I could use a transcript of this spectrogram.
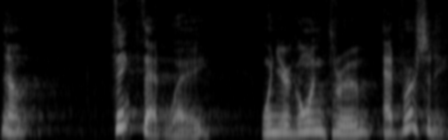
Now, think that way when you're going through adversity.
